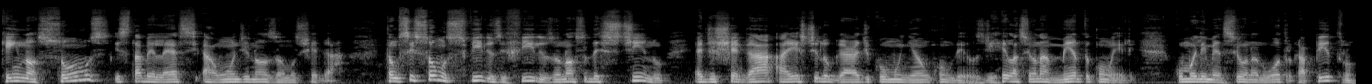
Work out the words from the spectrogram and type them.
Quem nós somos estabelece aonde nós vamos chegar. Então, se somos filhos e filhos, o nosso destino é de chegar a este lugar de comunhão com Deus, de relacionamento com Ele. Como ele menciona no outro capítulo,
